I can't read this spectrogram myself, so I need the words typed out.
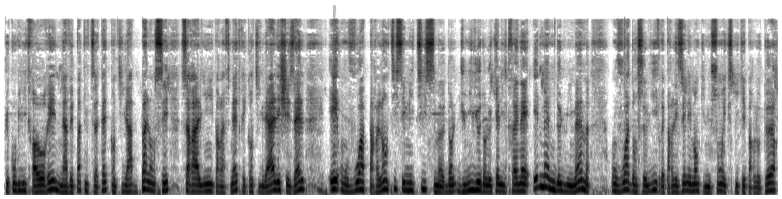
que Combili Traoré n'avait pas toute sa tête quand il a balancé Sarah Halimi par la fenêtre et quand il est allé chez elle. Et on voit par l'antisémitisme du milieu dans lequel il traînait et même de lui-même, on voit dans ce livre et par les éléments qui nous sont expliqués par l'auteur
